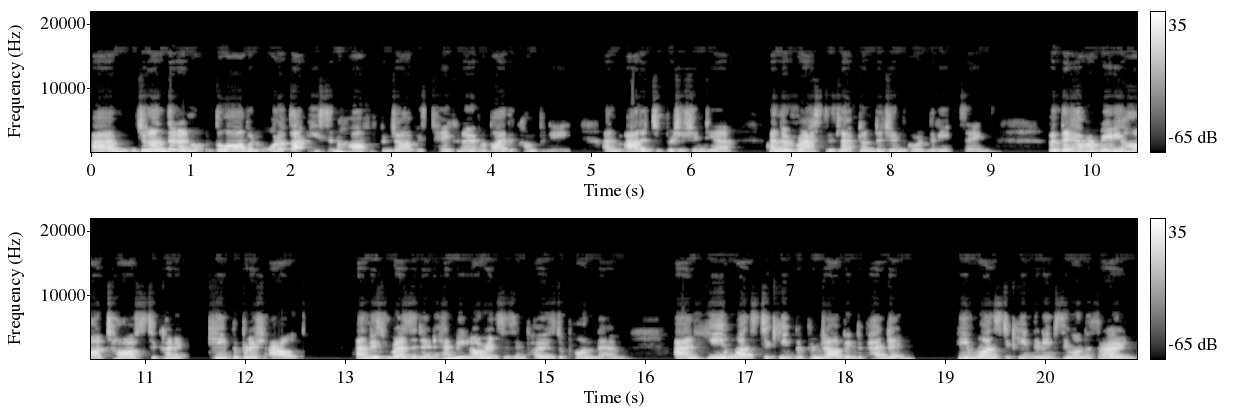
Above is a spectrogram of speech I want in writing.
Um, Jalandhar and Doab and all of that eastern half of Punjab is taken over by the company and added to British India, and the rest is left under Jind Kaur and Dalip Singh. But they have a really hard task to kind of keep the British out. And this resident, Henry Lawrence, is imposed upon them. And he wants to keep the Punjab independent. He wants to keep Dalip Singh on the throne.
